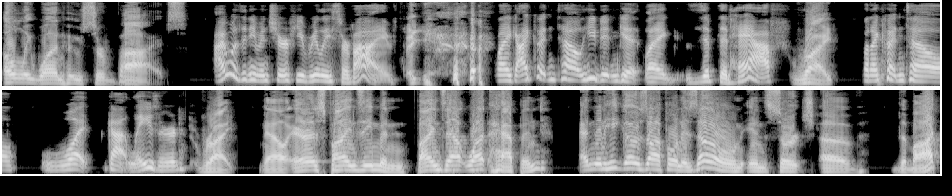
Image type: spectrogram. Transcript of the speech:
only one who survives. I wasn't even sure if he really survived. Uh, like I couldn't tell he didn't get like zipped in half. Right. But I couldn't tell what got lasered. Right. Now Eris finds him and finds out what happened. And then he goes off on his own in search of the bot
